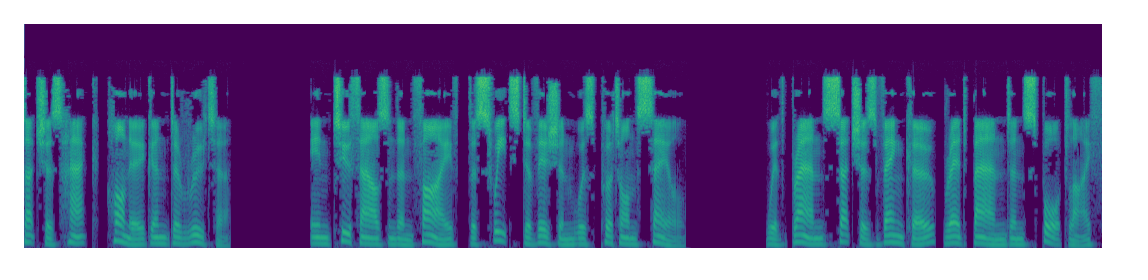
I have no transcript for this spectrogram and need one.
such as Hack, Honig and De Ruyter. In 2005, the sweets division was put on sale. With brands such as Venco, Red Band and Sportlife,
